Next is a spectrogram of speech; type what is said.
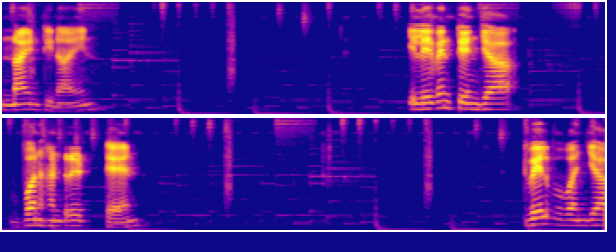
नाइन्टी नाइन, इलेवन टेन जा one hundred ten, twelve one जा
